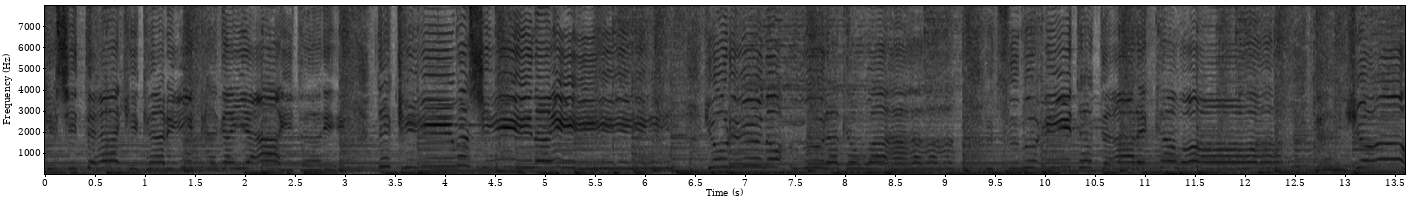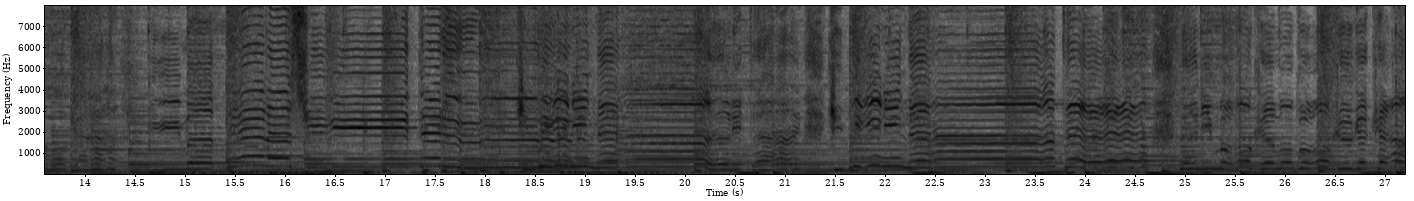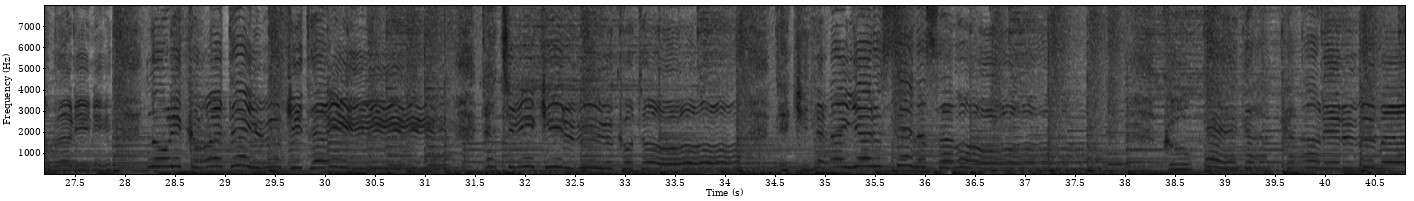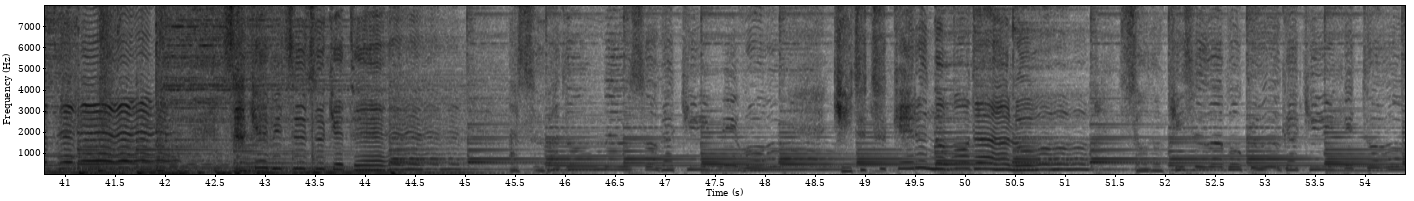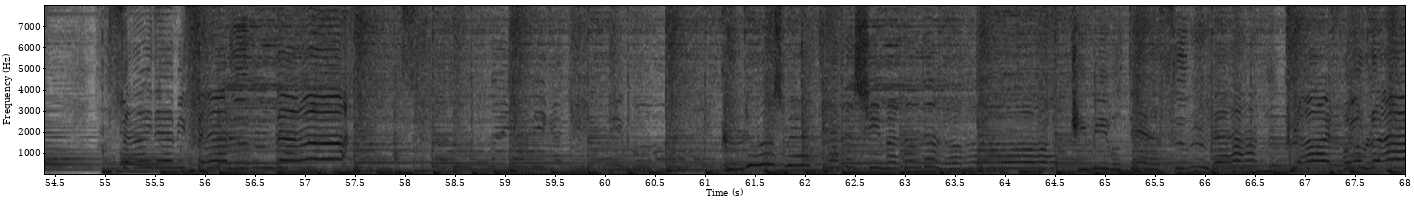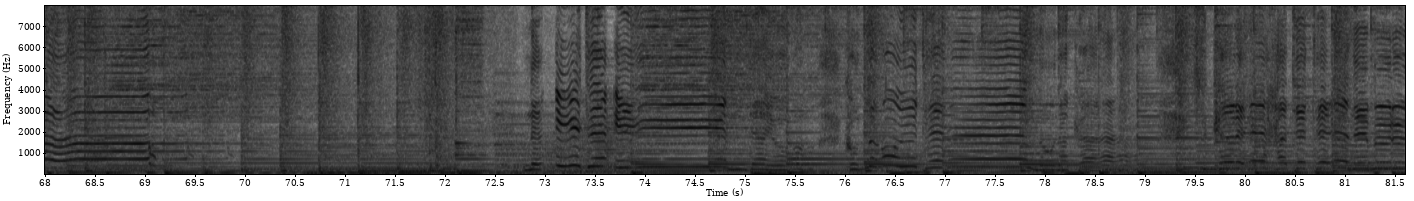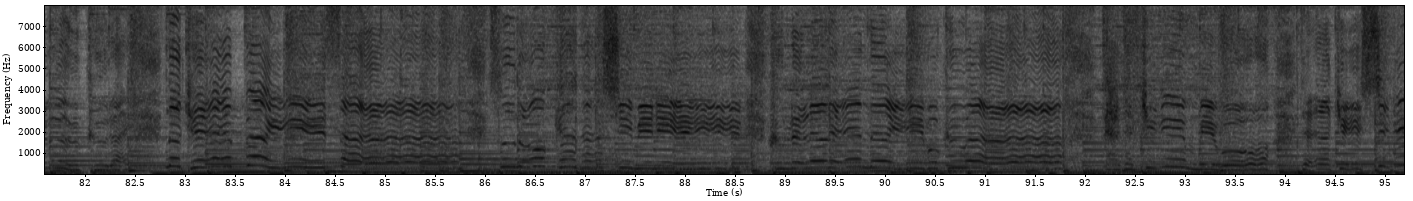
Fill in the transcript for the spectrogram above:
決して光り輝いたりできはしない越えてゆきたい。断ち切ることできないやるせなさを。声が枯れるまで叫び続けて。明日はどんな嘘が君を傷つけるのだ。苦しめてしまうだろう。君を照らすんだ。Cry for your love. 泣いていいんだよ。この腕の中。疲れ果てて眠るくらい。泣けばいいさ。その悲しみに que se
